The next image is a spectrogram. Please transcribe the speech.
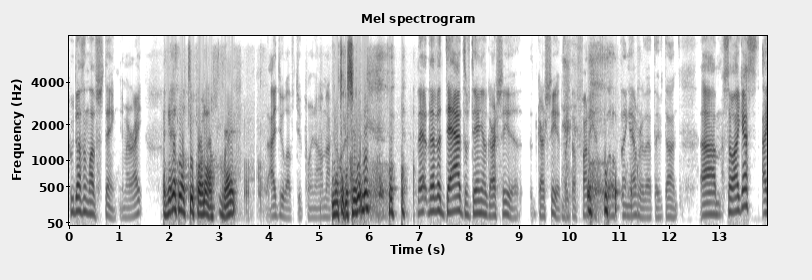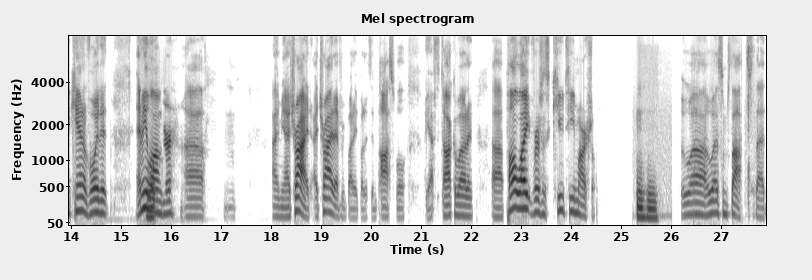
who doesn't love Sting? Am I right? And he doesn't love 2.0, right? I do love 2.0. I'm not You gonna want to lie. disagree with me? They're, they're the dads of Daniel Garcia. Garcia. It's like the funniest little thing ever that they've done. Um, so I guess I can't avoid it any Nope. longer. Uh, I mean, I tried. I tried everybody, but it's impossible. We have to talk about it. Uh, Paul White versus QT Marshall. hmm Who uh, who has some thoughts that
